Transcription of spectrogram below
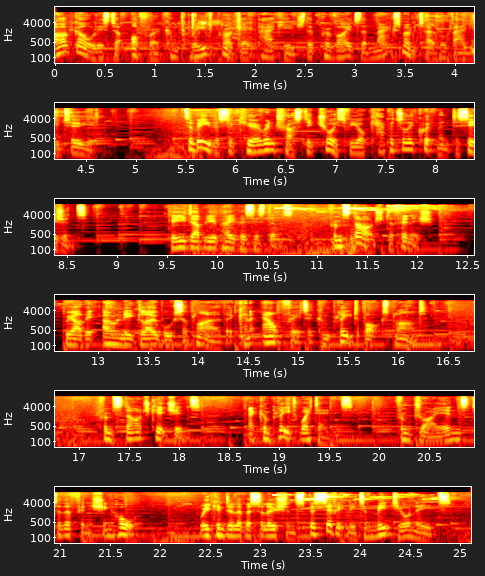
Our goal is to offer a complete project package that provides the maximum total value to you. To be the secure and trusted choice for your capital equipment decisions. BW Paper Systems, from starch to finish, we are the only global supplier that can outfit a complete box plant. From starch kitchens and complete wet ends, from dry ends to the finishing hall, we can deliver solutions specifically to meet your needs.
